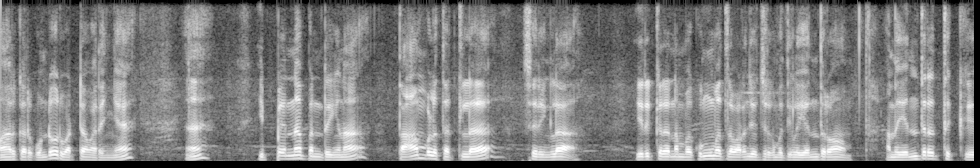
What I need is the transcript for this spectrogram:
மார்க்கரை கொண்டு ஒரு வட்டம் வரைங்க. இப்போ என்ன பண்ணுறீங்கன்னா தாம்பூல தட்டில் சரிங்களா? இருக்கிற நம்ம குங்குமத்தில் வரைஞ்சி வச்சுருக்கோம் பார்த்தீங்களா எந்திரம். அந்த எந்திரத்துக்கு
